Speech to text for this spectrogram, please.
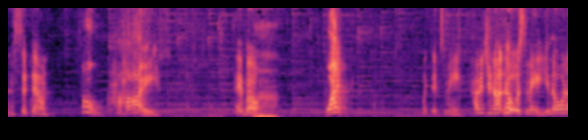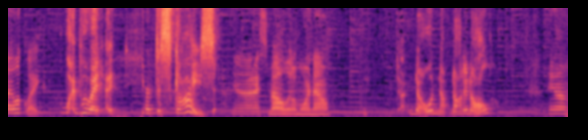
and sit down. Oh, hi. Hey, Bo. What? It's me. How did you not know it was me? You know what I look like. What? But uh, your disguise? Yeah, and I smell a little more now. No, not not at all. Yeah.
